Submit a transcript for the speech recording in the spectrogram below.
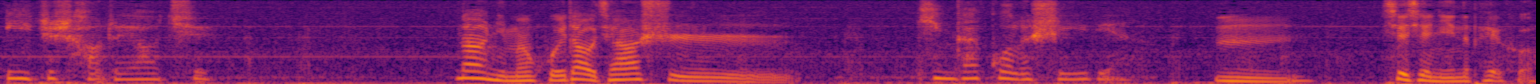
一直吵着要去。那你们回到家是？应该过了十一点。嗯，谢谢您的配合。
